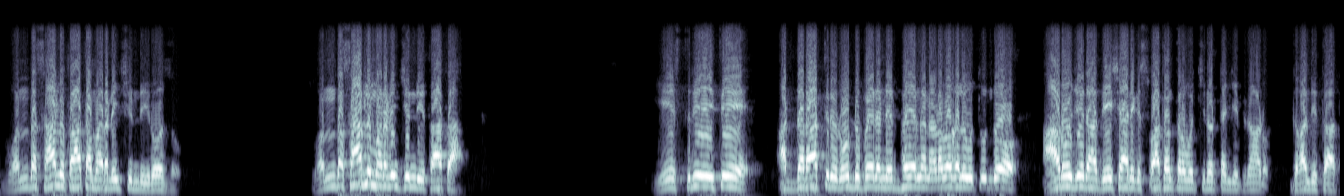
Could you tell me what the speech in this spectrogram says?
వంద సార్లు తాత మరణించింది ఈరోజు వంద సార్లు మరణించింది తాత. ఏ స్త్రీ అయితే అర్ధరాత్రి రోడ్డు పైన నిర్భయంగా నడవగలుగుతుందో ఆ రోజే నా దేశానికి స్వాతంత్రం వచ్చినట్టు అని చెప్పినాడు గాంధీ తాత.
